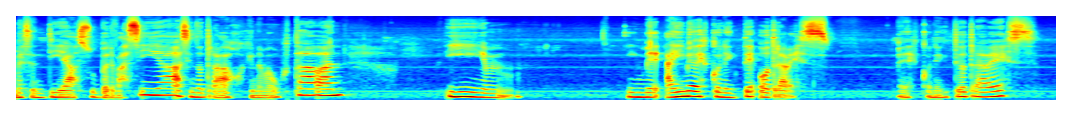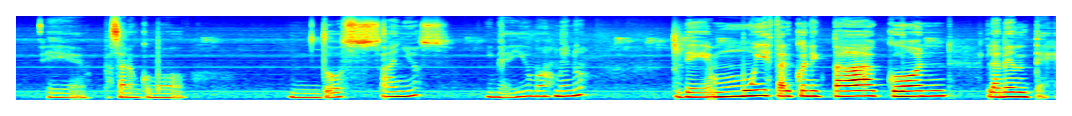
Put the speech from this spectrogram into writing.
me sentía súper vacía, haciendo trabajos que no me gustaban y, y ahí me desconecté otra vez. Me desconecté otra vez, eh, pasaron como dos años y medio más o menos de muy estar conectada con la mente,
